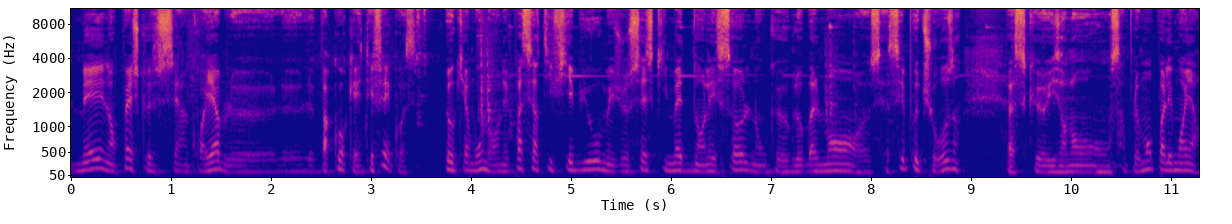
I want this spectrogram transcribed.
mais n'empêche que c'est incroyable le, parcours qui a été fait. Quoi. Au Cameroun, on n'est pas certifié bio, mais je sais ce qu'ils mettent dans les sols, donc euh, globalement c'est assez peu de choses parce qu'ils en ont simplement pas les moyens.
